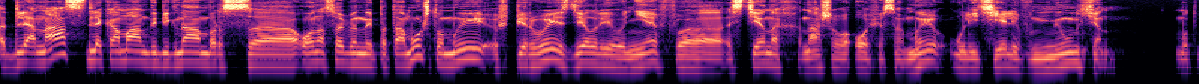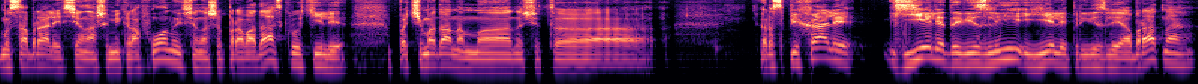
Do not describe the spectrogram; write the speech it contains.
Для нас, для команды Big Numbers, он особенный потому, что мы впервые сделали его не в стенах нашего офиса. Мы улетели в Мюнхен. Вот мы собрали все наши микрофоны, все наши провода скрутили, по чемоданам, э, значит, распихали, еле довезли, еле привезли обратно.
